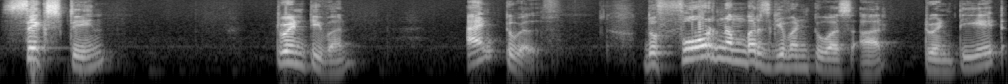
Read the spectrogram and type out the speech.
16, 21 and 12. The four numbers given to us are 28,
